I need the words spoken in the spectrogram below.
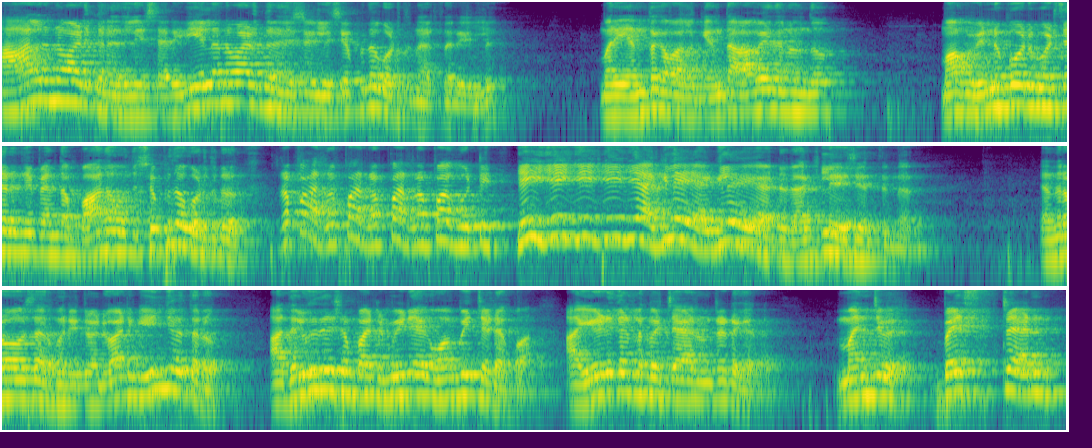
వాళ్ళని వాడుకొని వదిలేశారు వీళ్ళని వాడుకొని వదిలేశారు వీళ్ళు చెప్పుతో కొడుతున్నారు సార్ వీళ్ళు. మరి ఎంతగా వాళ్ళకి ఎంత ఆవేదన ఉందో. మాకు వెన్నుపోటు కొడిచారని చెప్పి ఎంత బాధ ఉందో చెప్పుతో కొడుతున్నారు. రప్ప రప్పా రప్పా రప్పా కొట్టి ఏ ఏ ఏ ఏ ఏ అగిలే అగిలే అంటారు అగిలే చేస్తున్నారు. చంద్రబాబు సార్ మరి ఇటువంటి వాటికి ఏం చెబుతారు? ఆ తెలుగుదేశం పార్టీ మీడియాకి పంపించాడప్ప. ఆ ఏడు గంటలకు వచ్చి ఆయన ఉంటాడు కదా. మంచి best and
